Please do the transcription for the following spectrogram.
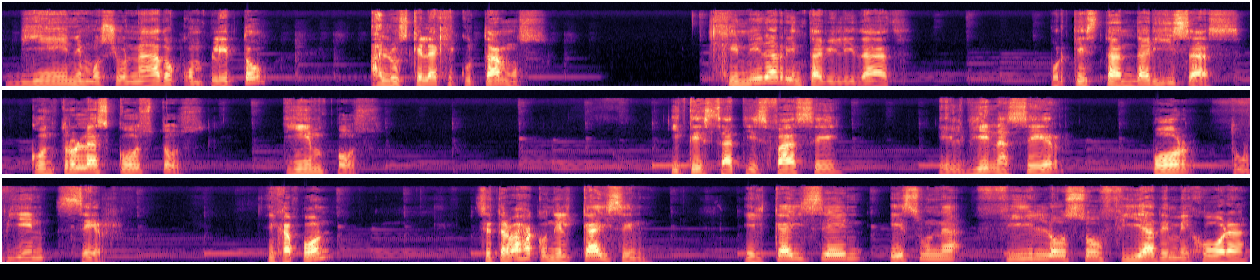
bien, emocionado, completo a los que la ejecutamos. Genera rentabilidad porque estandarizas, controlas costos, tiempos y te satisface el bien hacer por tu bien ser. En Japón se trabaja con el Kaizen. El Kaizen es una filosofía de mejora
